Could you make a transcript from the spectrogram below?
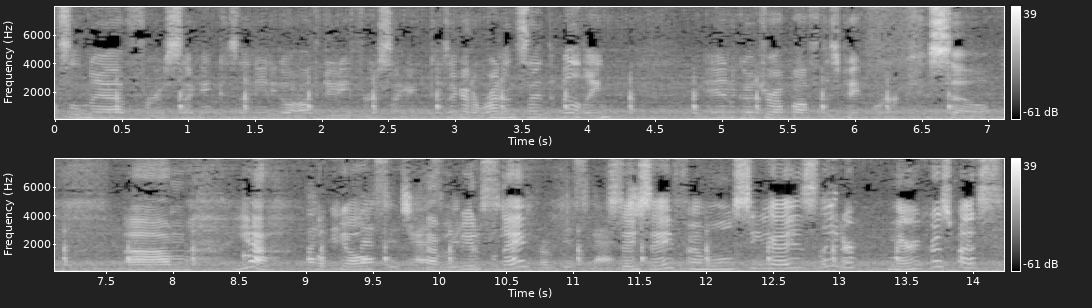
cancel nav for a second because I need to go off duty for a second because I got to run inside the building and go drop off this paperwork. So, um, yeah, hope y'all have a beautiful day. Stay safe, and we'll see you guys later. Merry Christmas.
